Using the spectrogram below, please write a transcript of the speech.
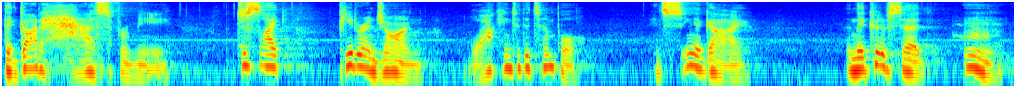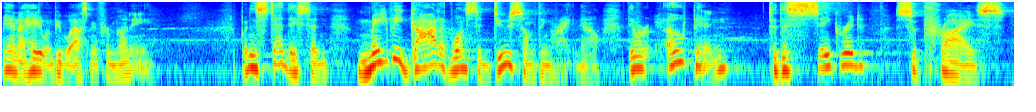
that God has for me. Just like Peter and John walking to the temple and seeing a guy, and they could have said, mm, man, I hate it when people ask me for money. But instead, they said, maybe God wants to do something right now. They were open to this sacred surprise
